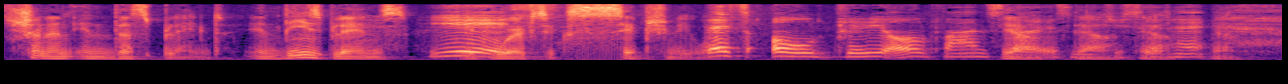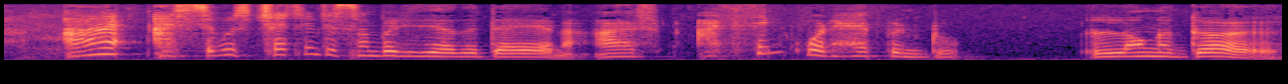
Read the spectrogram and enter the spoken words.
Chenin in this blend. In these blends, Yes. it works exceptionally well. That's old, very old vines, Yeah, though, isn't yeah, it? You said, yeah, hey? Yeah. I, I was chatting to somebody the other day, and I, I think what happened long ago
